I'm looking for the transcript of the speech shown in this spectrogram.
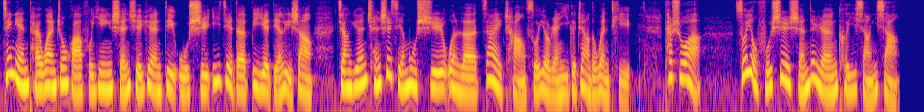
今年台湾中华福音神学院第五十一届的毕业典礼上，讲员陈世贤牧师问了在场所有人一个这样的问题。他说：“啊，所有服侍神的人可以想一想，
